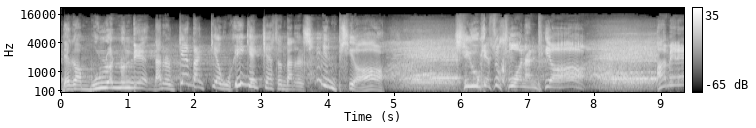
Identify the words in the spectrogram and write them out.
내가 몰랐는데 나를 깨닫게 하고 회개케 해서 나를 살린 피야. 지옥에서 구원한 피야. 아멘에.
